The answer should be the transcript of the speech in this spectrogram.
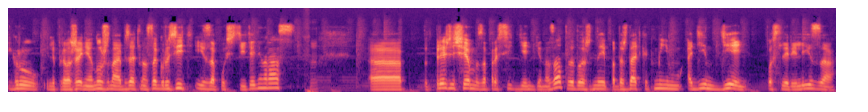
игру или приложение нужно обязательно загрузить и запустить один раз. Э, прежде чем запросить деньги назад, вы должны подождать как минимум один день после релиза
